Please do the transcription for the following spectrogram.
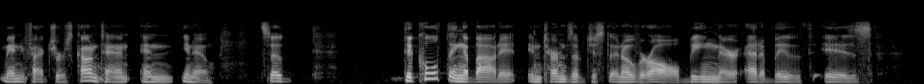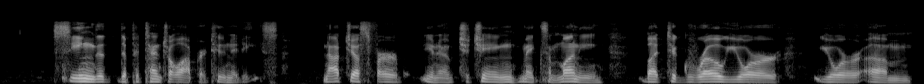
manufacturers' content? And you know, so the cool thing about it in terms of just an overall being there at a booth is seeing the, the potential opportunities not just for you know cha-ching make some money but to grow your your um,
